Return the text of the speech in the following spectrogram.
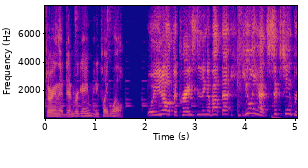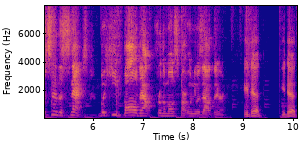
during that Denver game and he played well. Well, you know what the crazy thing about that? He only had 16% of the snaps, but he balled out for the most part when he was out there. He did. He did.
